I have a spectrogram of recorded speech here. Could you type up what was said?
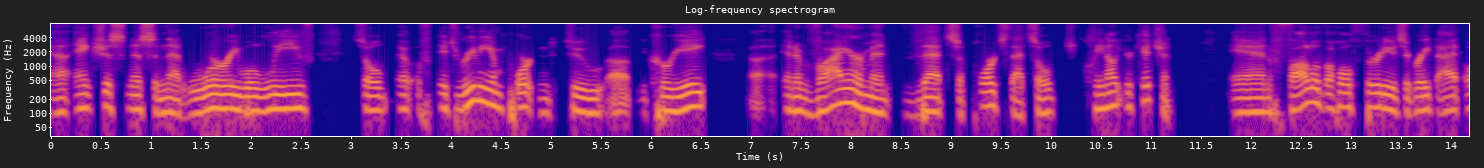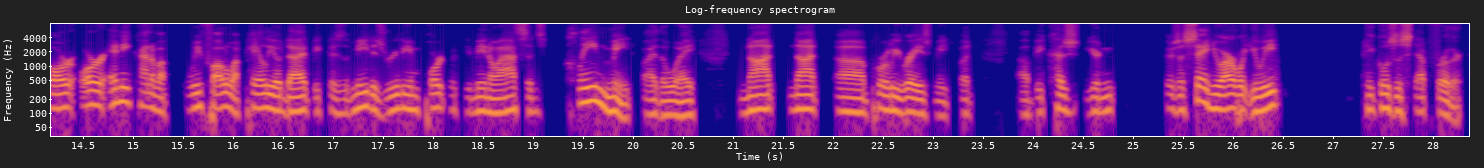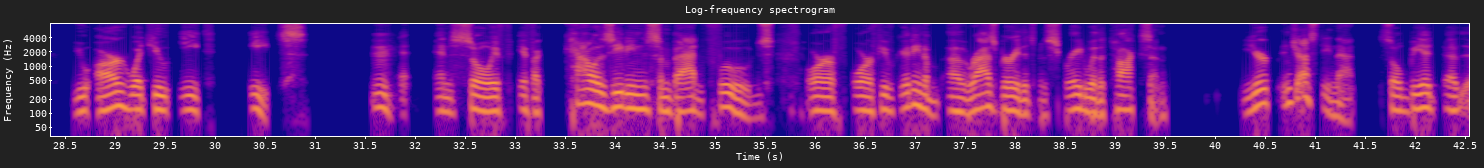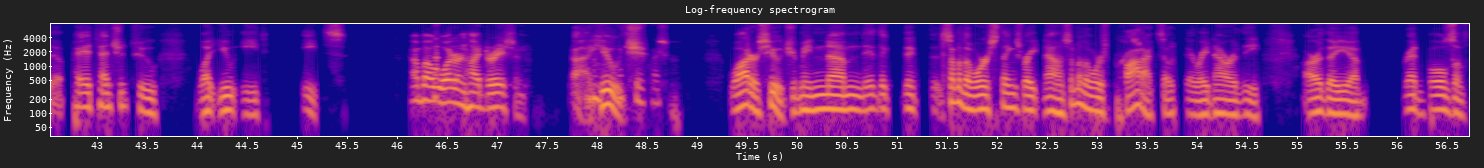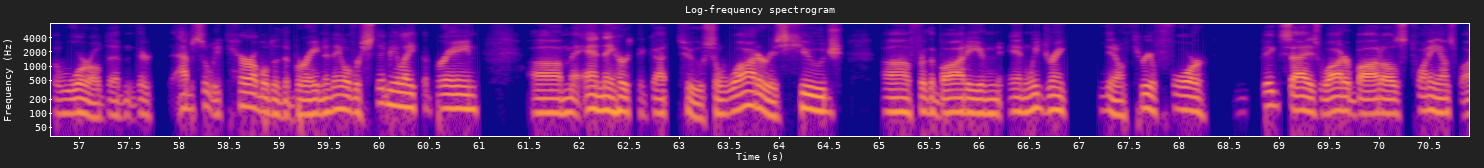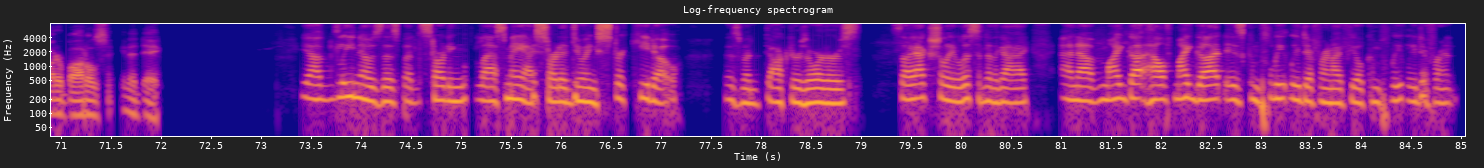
uh, anxiousness and that worry will leave so uh, it's really important to uh, create uh, an environment that supports that. So clean out your kitchen and follow the whole 30 it's a great diet or or any kind of a we follow a paleo diet because the meat is really important with the amino acids. Clean meat by the way not not uh, poorly raised meat but uh, because you're there's a saying you are what you eat. It goes a step further. You are what you eat eats. Mm. and so if if a cow is eating some bad foods or if or if you're getting a, a raspberry that's been sprayed with a toxin you're ingesting that so be it, uh, uh, pay attention to what you eat eats. How about water and hydration? Uh, huge. Water's huge. I mean, um, the, the, the, some of the worst things right now, some of the worst products out there right now are the are the uh, Red Bulls of the world. Um, they're absolutely terrible to the brain, and they overstimulate the brain, um, and they hurt the gut too. So water is huge uh, for the body, and and we drink you know three or four big size water bottles, 20 ounce water bottles in a day. Yeah, Lee knows this, but starting last May, I started doing strict keto. Those my doctor's orders. So I actually listened to the guy, and uh, my gut health, my gut is completely different. I feel completely different.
